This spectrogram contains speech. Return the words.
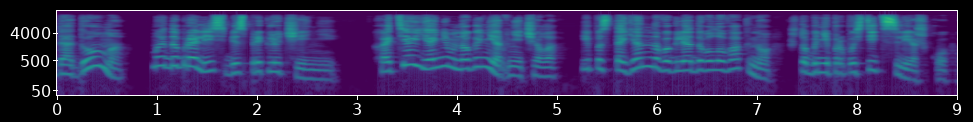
До дома мы добрались без приключений. Хотя я немного нервничала и постоянно выглядывала в окно, чтобы не пропустить слежку,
